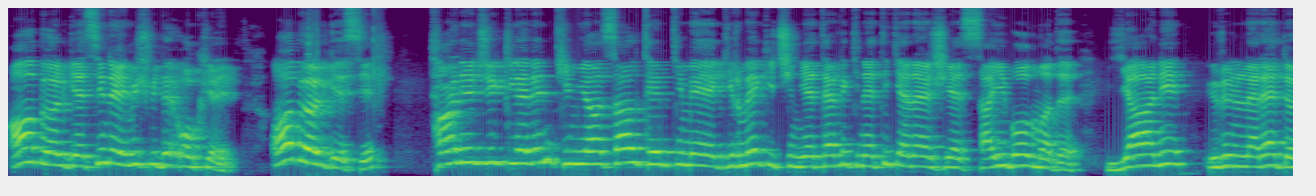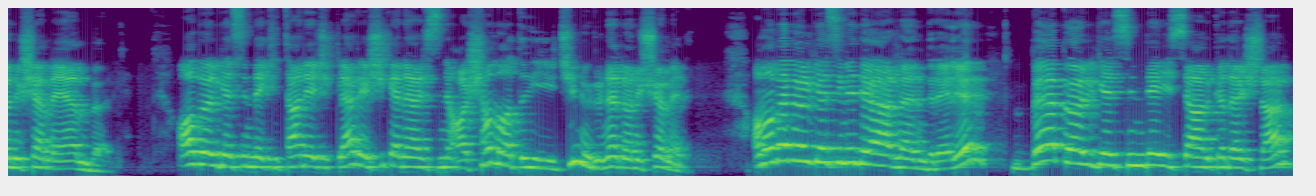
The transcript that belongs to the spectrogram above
A bölgesi neymiş bir de okuyayım. A bölgesi taneciklerin kimyasal tepkimeye girmek için yeterli kinetik enerjiye sahip olmadığı yani ürünlere dönüşemeyen bölge. A bölgesindeki tanecikler eşik enerjisini aşamadığı için ürüne dönüşemedi. Ama B bölgesini değerlendirelim. B bölgesinde ise arkadaşlar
